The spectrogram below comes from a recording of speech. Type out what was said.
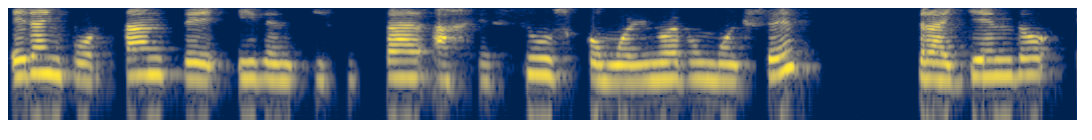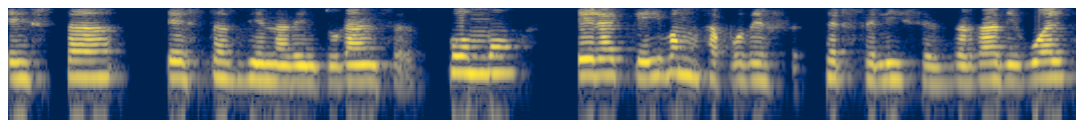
era importante identificar a Jesús como el nuevo Moisés, trayendo esta, estas bienaventuranzas. ¿Cómo era que íbamos a poder ser felices, verdad? Igual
